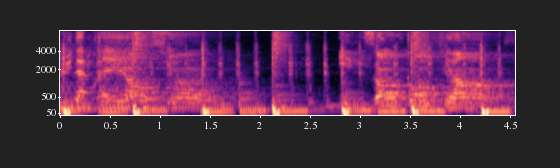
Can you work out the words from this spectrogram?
Plus d'appréhension. Ils ont confiance.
